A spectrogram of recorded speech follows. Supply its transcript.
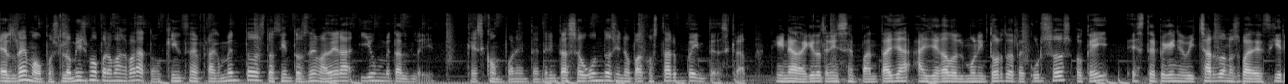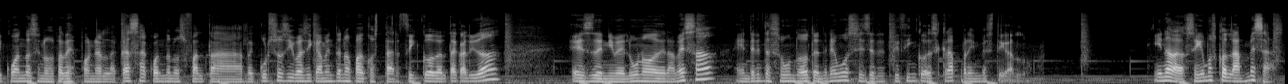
el remo, pues lo mismo pero más barato, 15 fragmentos, 200 de madera y un metal blade, que es componente en 30 segundos y nos va a costar 20 de scrap. Y nada, aquí lo tenéis en pantalla, ha llegado el monitor de recursos, ok, este pequeño bichardo nos va a decir cuándo se nos va a disponer la casa, cuándo nos falta recursos y básicamente nos va a costar 5 de alta calidad, es de nivel 1 de la mesa, en 30 segundos lo tendremos y 75 de scrap para investigarlo. Y nada, seguimos con las mesas.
